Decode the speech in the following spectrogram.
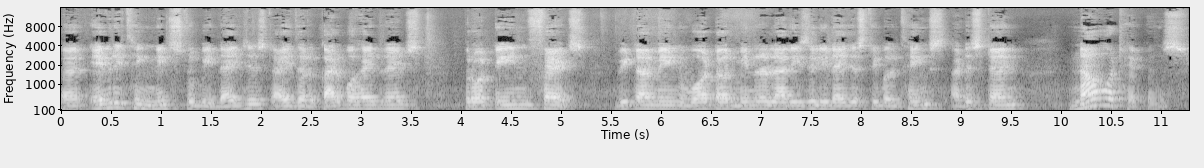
uh, everything needs to be digested either carbohydrates, protein, fats, vitamin, water, mineral are easily digestible things. Understand? Now what happens?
